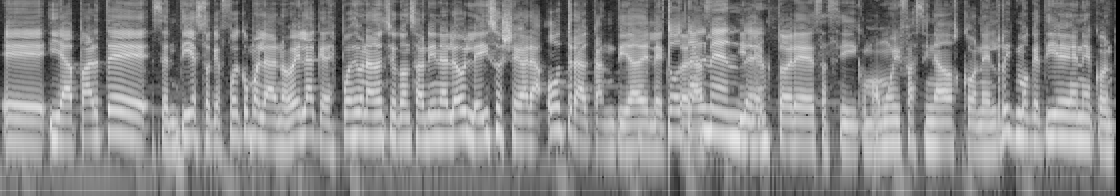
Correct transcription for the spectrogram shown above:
Eh, y aparte sentí eso, que fue como la novela que después de una noche con Sabrina Lowe le hizo llegar a otra cantidad de lectoras Totalmente. y lectores así como muy fascinados con el ritmo que tiene, con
